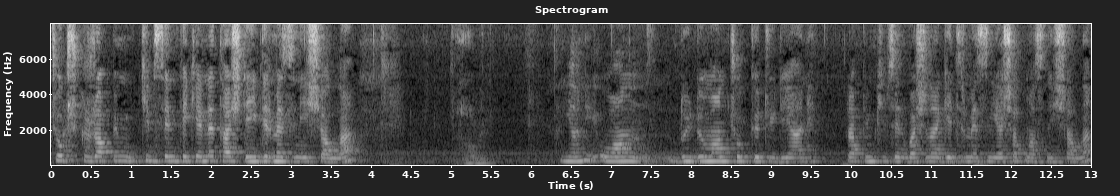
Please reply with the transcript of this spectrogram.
Çok şükür Rabbim kimsenin tekerine taş değdirmesin inşallah. Amin. Yani o an duyduğum an çok kötüydü yani. Rabbim kimsenin başına getirmesin, yaşatmasın inşallah.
